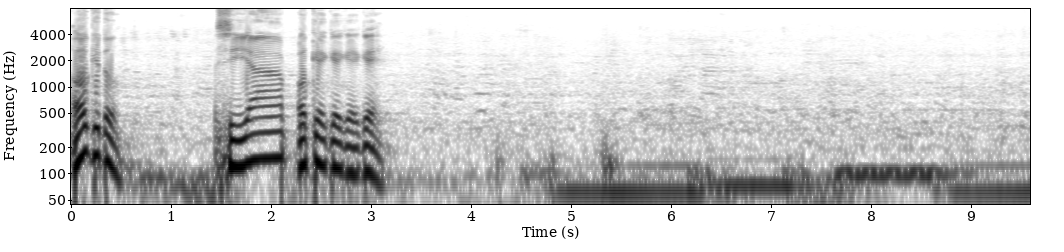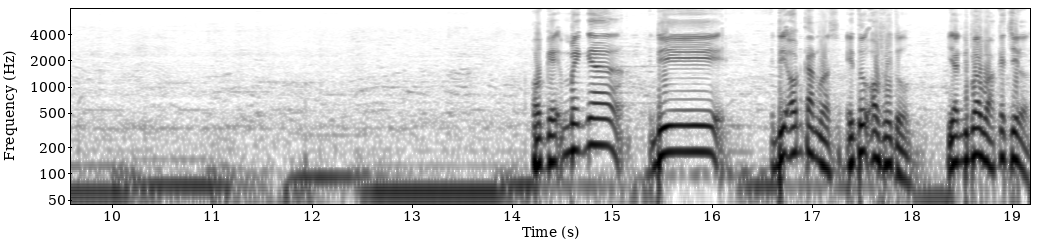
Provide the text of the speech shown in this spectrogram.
Oh gitu. Siap. Oke oke oke oke. Oke, mic-nya di di on kan mas? Itu off itu. Yang di bawah kecil.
